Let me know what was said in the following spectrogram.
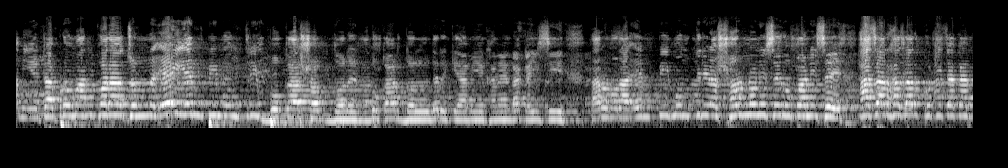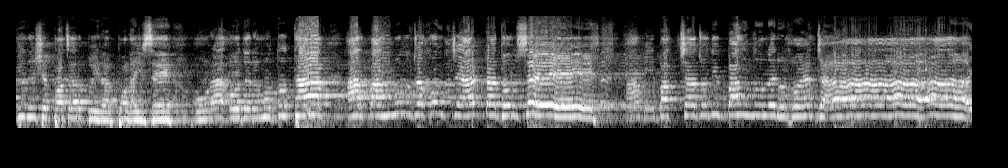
আমি এটা প্রমাণ করার জন্য এই এমপি মন্ত্রী বোকা, সব দলের বোকার দলদেরকে আমি এখানে ডাকাইছি। কারণ ওরা এমপি, মন্ত্রীরা স্বর্ণ নিছে, রূপা নিছে, হাজার হাজার কোটি টাকা বিদেশে পাচার কইরা পলাইছে। ওরা ওদের মতো থাক, আর বাংলুল যখন চেয়ারটা ধরছে, আমি বাচ্চা যদি বাংলুলের হয়ে যায়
